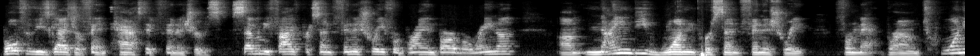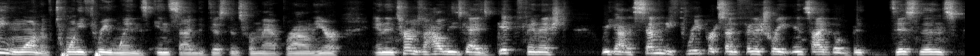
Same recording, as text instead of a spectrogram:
both of these guys are fantastic finishers. 75% finish rate for Bryan Barberena, um, 91% finish rate for Matt Brown. 21 of 23 wins inside the distance for Matt Brown here. And in terms of how these guys get finished, we got a 73% finish rate inside the distance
